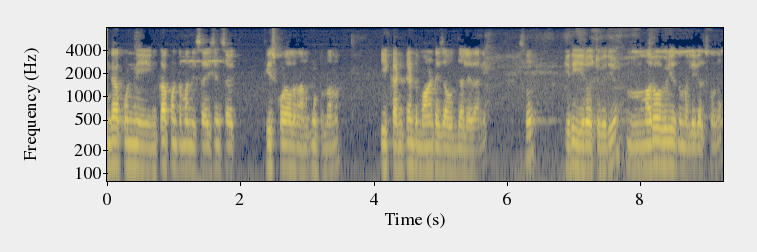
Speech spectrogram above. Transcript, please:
ఇంకా కొన్ని ఇంకా కొంతమంది సజెషన్స్ అవి తీసుకోవాలని అనుకుంటున్నాను. ఈ కంటెంట్ మానిటైజ్ అవుద్దా లేదా అని. సో ఇది ఈరోజు వీడియో. మరో వీడియోతో మళ్ళీ కలుసుకుందాం.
